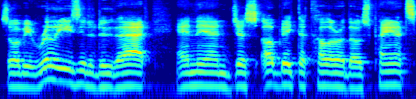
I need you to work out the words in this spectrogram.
so it'd be really easy to do that. And then just update the color of those pants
